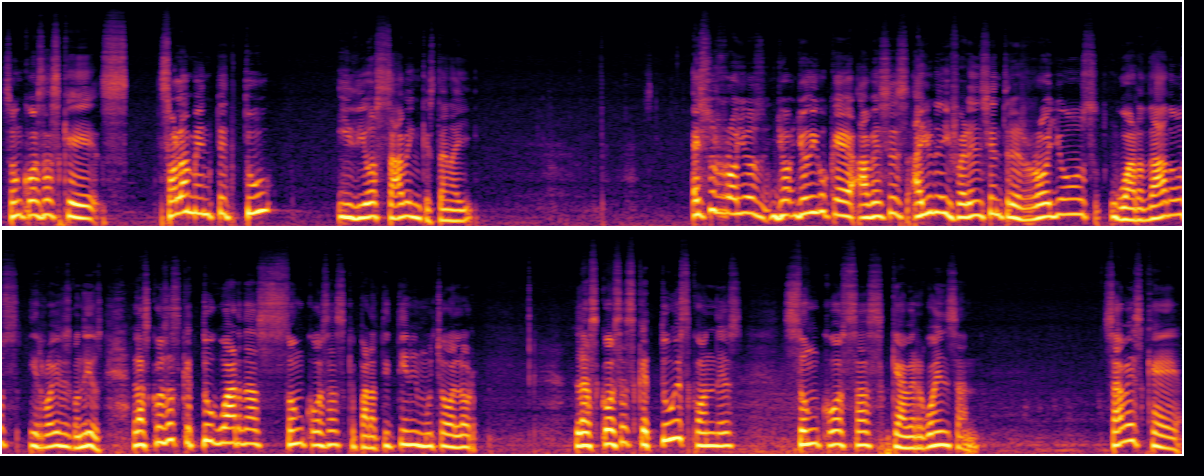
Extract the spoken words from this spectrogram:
son cosas que solamente tú y Dios saben que están ahí. Esos rollos, yo, yo digo que a veces hay una diferencia entre rollos guardados y rollos escondidos. Las cosas que tú guardas son cosas que para ti tienen mucho valor. Las cosas que tú escondes son cosas que avergüenzan. Sabes que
